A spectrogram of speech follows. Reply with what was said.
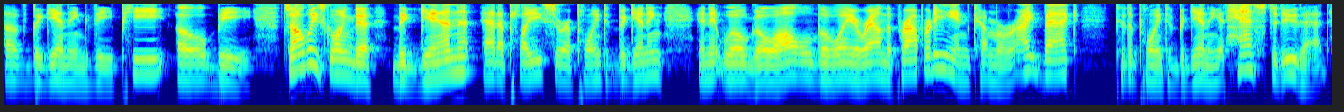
of beginning, the POB. It's always going to begin at a place or a point of beginning, and it will go all the way around the property and come right back to the point of beginning. It has to do that.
